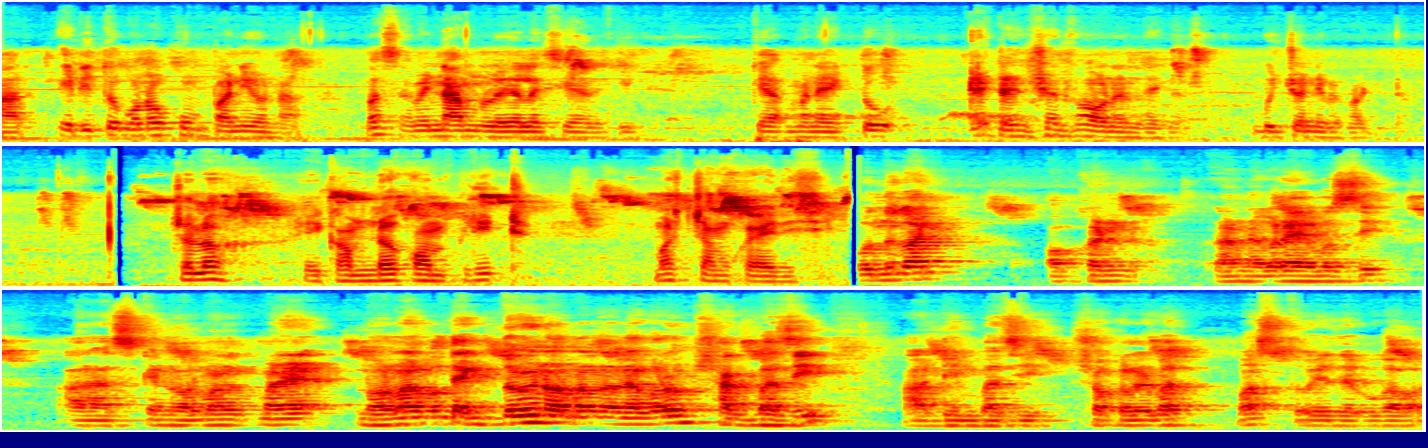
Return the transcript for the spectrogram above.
আর এটি তো কোনো কোম্পানিও না। বাস আমি নাম লয়ে লাইছি আর কি। মানে একটু অ্যাটেনশন পাওয়ানোর লাগে বুঝছ নি ব্যাপারটা? চলো এই কামটাও কমপ্লিট মাছ চমকাই দিছি। বন্ধুগণ অখন রান্না করে বসছি আর আজকে নর্মাল মানে নর্মাল বলতে একদমই নর্মাল রান্না করুন শাক ভাজি আর ডিম ভাজি সকালের বাদ মস্ত হয়ে যাব গাওয়া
